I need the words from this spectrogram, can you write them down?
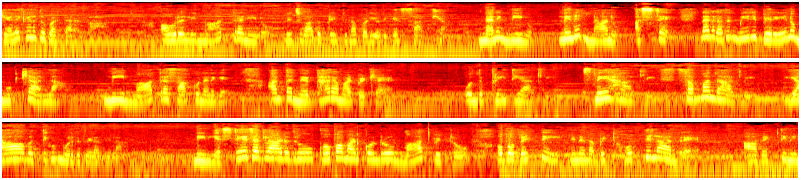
ಕೆಳಗಿಳಿದು ಬರ್ತಾರಲ್ವಾ ಅವರಲ್ಲಿ ಮಾತ್ರ ನೀನು ನಿಜವಾದ ಪ್ರೀತಿನ ಪಡೆಯೋದಿಕ್ಕೆ ಸಾಧ್ಯ. ನನಗ್ ನೀನು, ನಿನಗ್ ನಾನು ಅಷ್ಟೇ. ನನಗದನ್ ಮೀರಿ ಬೇರೆ ಏನು ಮುಖ್ಯ ಅಲ್ಲ. ನೀನ್ ಮಾತ್ರ ಸಾಕು ನನಗೆ ಅಂತ ನಿರ್ಧಾರ ಮಾಡ್ಬಿಟ್ರೆ ಒಂದು ಪ್ರೀತಿ ಆಗ್ಲಿ, ಸ್ನೇಹ ಆಗ್ಲಿ, ಸಂಬಂಧ ಆಗ್ಲಿ, ಯಾವತ್ತಿಗೂ ಮುರಿದು ಬೀಳೋದಿಲ್ಲ. ನೀನ್ ಎಷ್ಟೇ ಜಗಳ ಆಡಿದ್ರು, ಕೋಪ ಮಾಡ್ಕೊಂಡ್ರು, ಮಾತ್ ಬಿಟ್ರು, ಒಬ್ಬ ವ್ಯಕ್ತಿ ನಿನ್ನನ್ನ ಬಿಟ್ಟು ಹೋಗ್ತಿಲ್ಲ ಅಂದ್ರೆ, ಆ ವ್ಯಕ್ತಿ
